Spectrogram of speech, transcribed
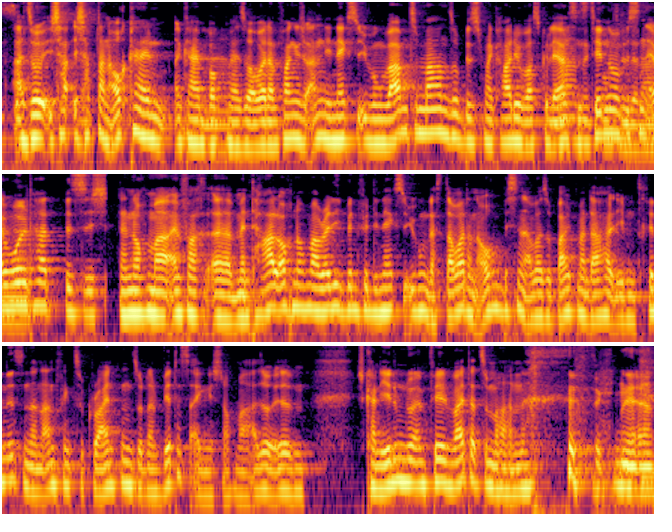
Also ich habe ich hab dann auch keinen keinen Bock ja. mehr so, aber dann fange ich an, die nächste Übung warm zu machen, so bis ich mein kardiovaskuläres ja, System noch ein bisschen erholt hat, bis ich dann nochmal einfach äh, mental auch nochmal ready bin für die nächste Übung. Das dauert dann auch ein bisschen, aber sobald man da halt eben drin ist und dann anfängt zu grinden, so dann wird das eigentlich nochmal. Also ähm, ich kann jedem nur empfehlen, weiterzumachen. ja.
